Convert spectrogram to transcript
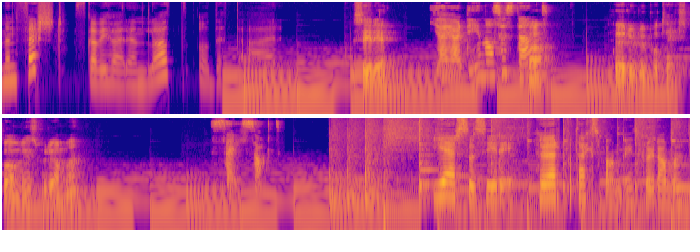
Men først skal vi høre en låt, og dette er Siri? Jeg er din assistent. Hører du på tekstbehandlingsprogrammet? Selvsagt. Gjør som Siri. Hør på tekstbehandlingsprogrammet.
